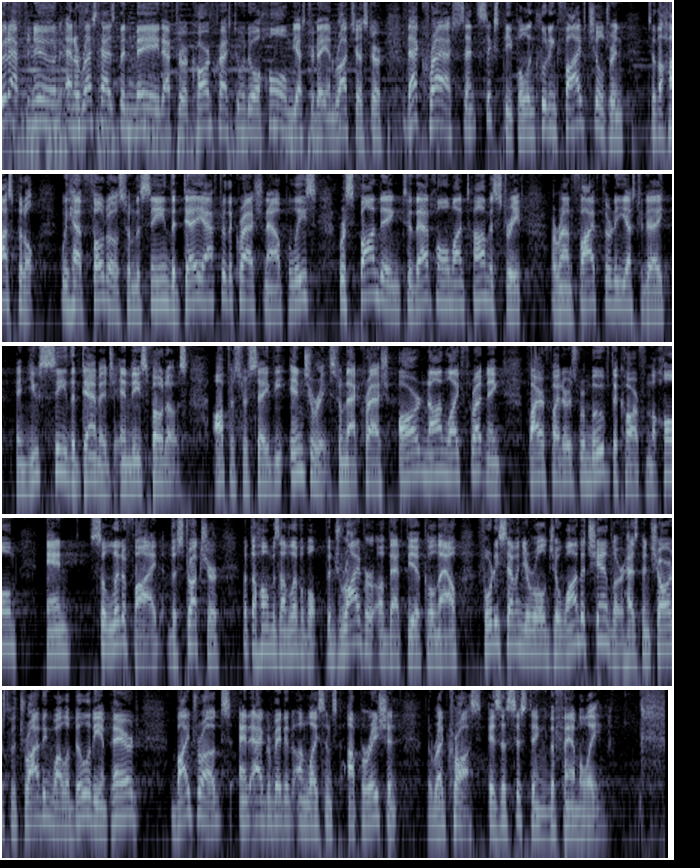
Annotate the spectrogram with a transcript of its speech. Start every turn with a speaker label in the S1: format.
S1: Good afternoon. An arrest has been made after a car crashed into a home yesterday in Rochester. That crash sent six people, including five children, to the hospital. We have photos from the scene the day after the crash now. Police responding to that home on Thomas Street around 5.30 yesterday, and you see the damage in these photos. Officers say the injuries from that crash are non-life threatening. Firefighters removed the car from the home and solidified the structure, but the home is unlivable. The driver of that vehicle now, 47-year-old Jawanda Chandler, has been charged with driving while ability impaired by drugs and aggravated unlicensed operation. The Red Cross is assisting the family.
